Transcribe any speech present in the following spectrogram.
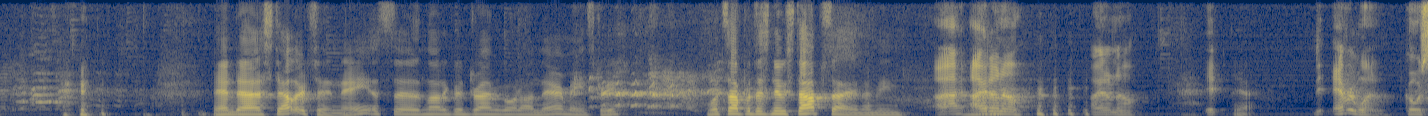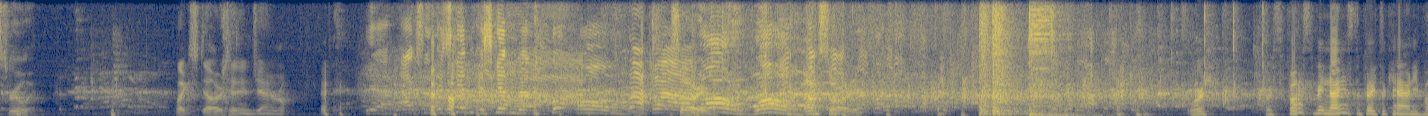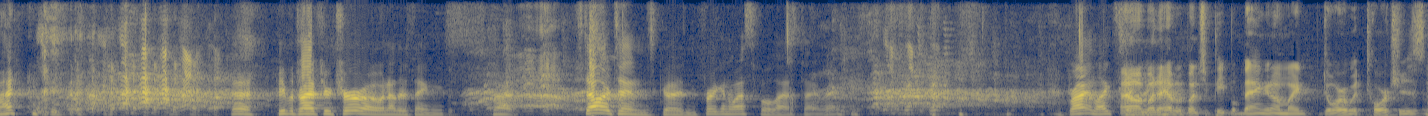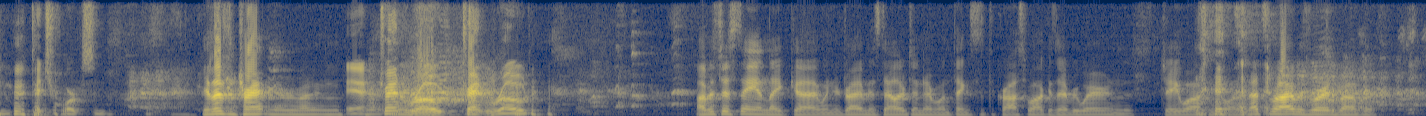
And uh, Stellarton, eh? It's uh, not a good driving going on there, Main Street. What's up with this new stop sign? I mean, I, I don't know. I don't know. It yeah. Everyone goes through it. Like Stellarton in general. Yeah, actually, it's getting, it's getting better. Oh, Sorry. oh, whoa. I'm sorry. We're, we're supposed to be nice to Pictou County, bud. Yeah, people drive through Truro and other things. Not, Stellarton's good, and friggin' Westville last time, right? Brian likes Oh, I'm gonna have a bunch of people banging on my door with torches and pitchforks and He lives in Trenton, everybody. yeah, Trenton Road, Trenton Road. I was just saying, like, uh, when you're driving in Stellarton, everyone thinks that the crosswalk is everywhere and there's jaywalking going on. That's what I was worried about. But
